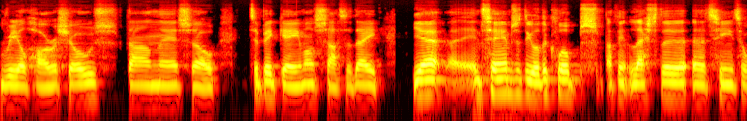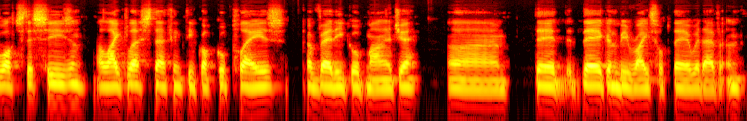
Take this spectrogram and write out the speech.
real horror shows down there, so it's a big game on Saturday. Yeah, uh, in terms of the other clubs, I think Leicester are a team to watch this season. I like Leicester. I think they've got good players, a very good manager. Um, they're they're going to be right up there with Everton.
